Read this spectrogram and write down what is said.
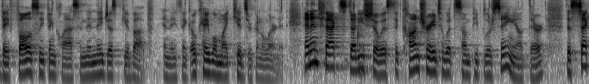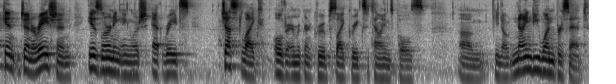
they fall asleep in class, and then they just give up. And they think, okay, well, my kids are going to learn it. And in fact, studies show us that contrary to what some people are saying out there, the second generation is learning English at rates just like older immigrant groups like Greeks, Italians, Poles. Um, you know, 91%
